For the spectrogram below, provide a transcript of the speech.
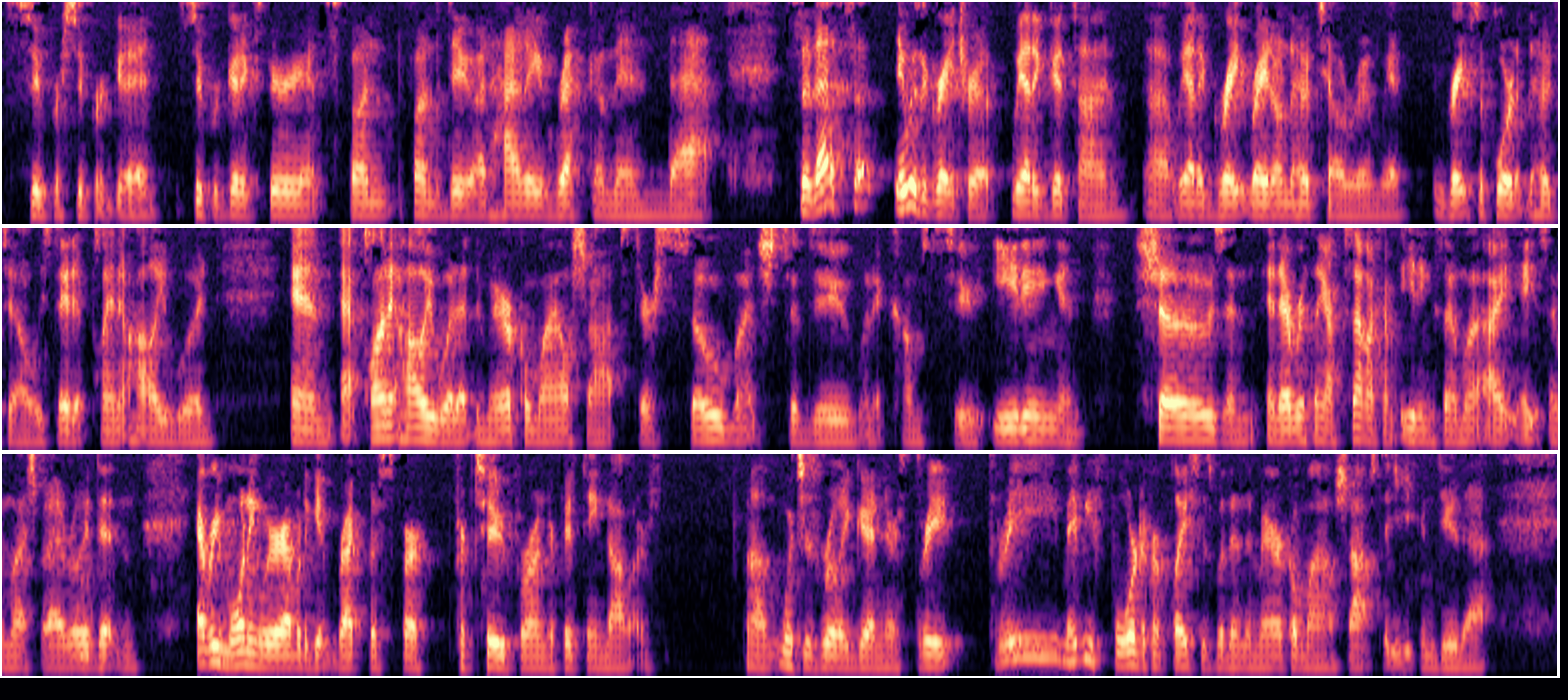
super super good. Super good experience. Fun fun to do. I'd highly recommend that. So that's it was a great trip. We had a good time. Uh, we had a great rate on the hotel room. We had great support at the hotel. We stayed at planet hollywood. And at planet hollywood at the miracle mile shops there's so much to do when it comes to eating and shows and, and everything. I sound like i'm eating so much i ate so much but i really didn't. Every morning we were able to get breakfast for for two for under $15 um, which is really good. And there's three, three, maybe four different places within the Miracle Mile shops that you can do that.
